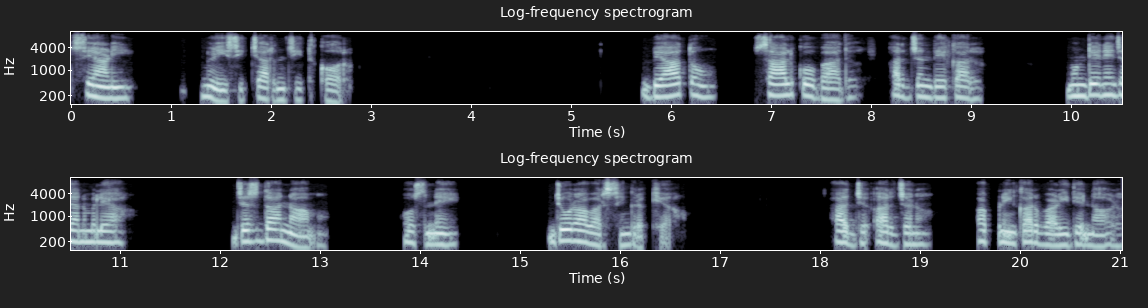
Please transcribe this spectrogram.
ਸਿਆਣੀ ਮਿਲੀ ਸੀ ਚਰਨਜੀਤ ਕੌਰ। ਵਿਆਹ ਤੋਂ ਸਾਲ ਕੋ ਬਾਅਦ ਅਰਜਨ ਦੇ ਘਰ ਮੁੰਡੇ ਨੇ ਜਨਮ ਲਿਆ। ਜਿਸ ਦਾ ਨਾਮ ਉਸਨੇ ਜੋਰਾਵਰ ਸਿੰਘ ਰੱਖਿਆ। ਅੱਜ ਅਰਜਨ ਆਪਣੀ ਘਰਵਾਲੀ ਦੇ ਨਾਲ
